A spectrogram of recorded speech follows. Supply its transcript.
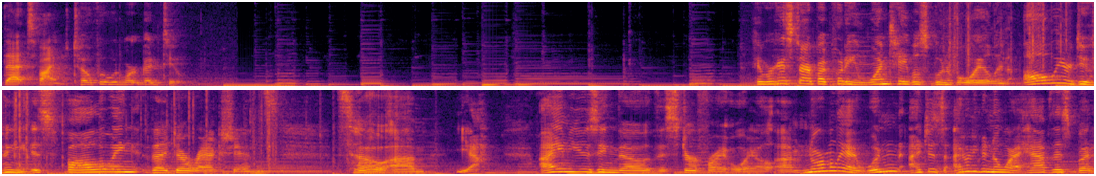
That's fine. Tofu would work good too. Okay, we're gonna start by putting one tablespoon of oil in. All we are doing is following the directions. So, um, yeah. I am using though the stir fry oil. Um, normally I wouldn't, I just, I don't even know why I have this, but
